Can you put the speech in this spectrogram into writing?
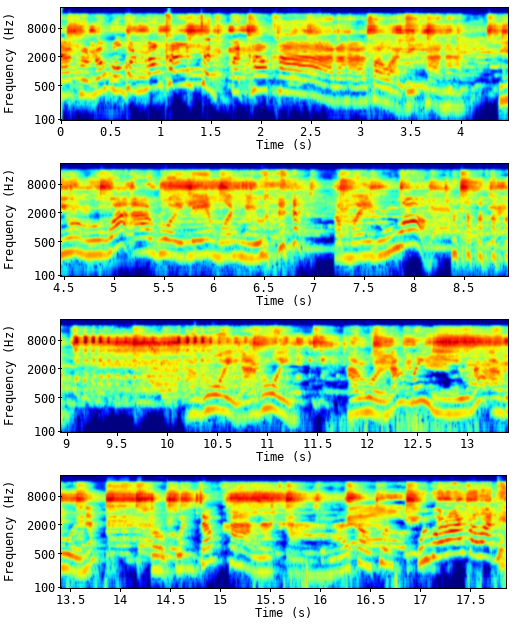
นะคุณนกมงคลมั่งคั่งจัดปัดข้าวค่ะนะคะ สวัสดีค่ะนะคะวิวรู้ว่าอร่อยเลยเหมือนวิวทำไมรู้ว่าอร่อยอร่อยอร่อยนะไม่หิวนะอร่อยนะ ขอบคุณเจ้าค่ะนะคะ ขอบคุณ อุ้ยบอสสวัสดี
